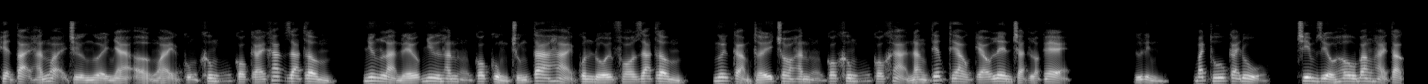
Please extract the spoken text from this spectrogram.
Hiện tại hắn ngoại trừ người nhà ở ngoài cũng không có cái khác dạ tâm, nhưng là nếu như hắn có cùng chúng ta hải quân đối phó dạ tâm, ngươi cảm thấy cho hắn có không có khả năng tiếp theo kéo lên chặt lọt hẹ. Lìn, bách thú cái đủ, chim diều hâu băng hải tặc,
